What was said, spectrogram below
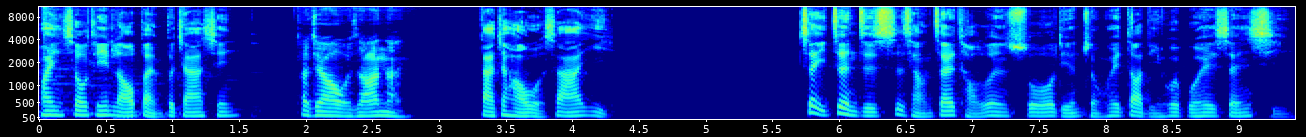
欢迎收听老板不加薪。大家好，我是阿南。大家好，我是阿易。这一阵子市场在讨论说联准会到底会不会升息。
